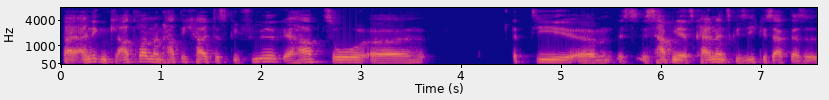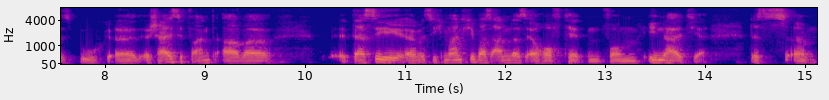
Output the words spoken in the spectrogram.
bei einigen Klarträumern hatte ich halt das Gefühl gehabt, so äh, die, äh, es, es hat mir jetzt keiner ins Gesicht gesagt, dass er das Buch äh, scheiße fand, aber äh, dass sie äh, sich manche was anders erhofft hätten vom Inhalt her. Das, ähm,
